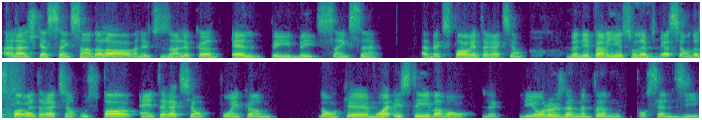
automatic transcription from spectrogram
allant jusqu'à 500 en utilisant le code LPB500 avec Sport Interaction. Venez parier sur l'application de Sport Interaction ou sportinteraction.com. Donc, euh, moi et Steve avons le les Oilers d'Edmonton pour samedi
